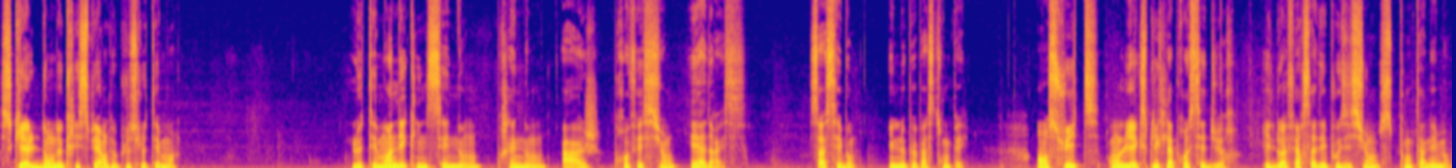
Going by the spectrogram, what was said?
ce qui a le don de crisper un peu plus le témoin. Le témoin décline ses noms, prénoms, âge, profession et adresse. Ça, c'est bon, il ne peut pas se tromper. Ensuite, on lui explique la procédure il doit faire sa déposition spontanément.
